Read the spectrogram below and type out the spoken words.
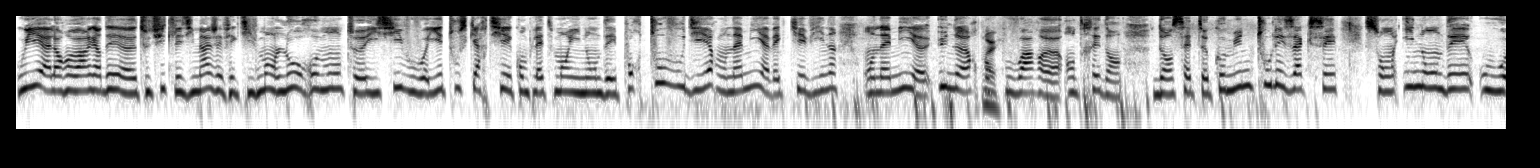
Oui, alors on va regarder euh, tout de suite les images. Effectivement, l'eau remonte euh, ici. Vous voyez, tout ce quartier est complètement inondé. Pour tout vous dire, on a mis avec Kevin, on a mis euh, une heure pour pouvoir entrer dans dans cette commune. Tous les accès sont inondés ou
